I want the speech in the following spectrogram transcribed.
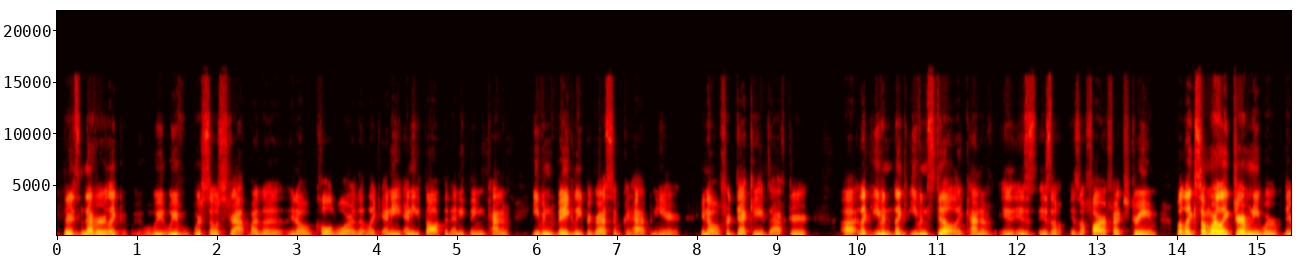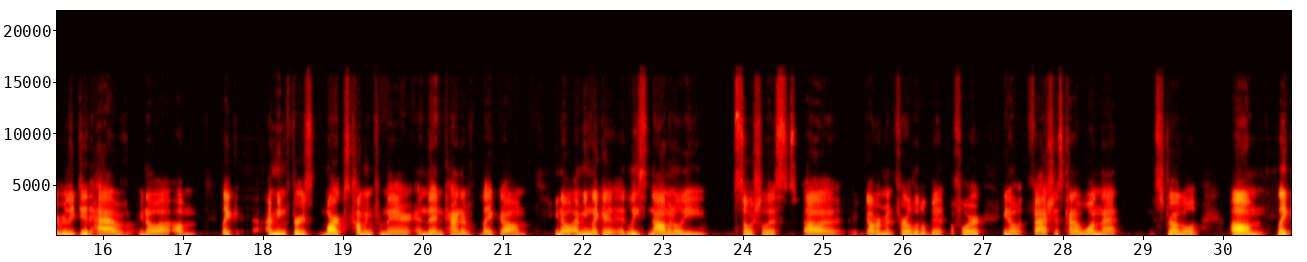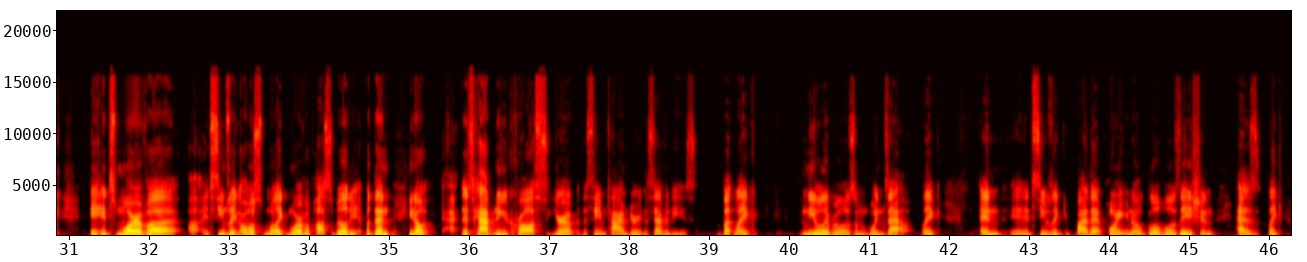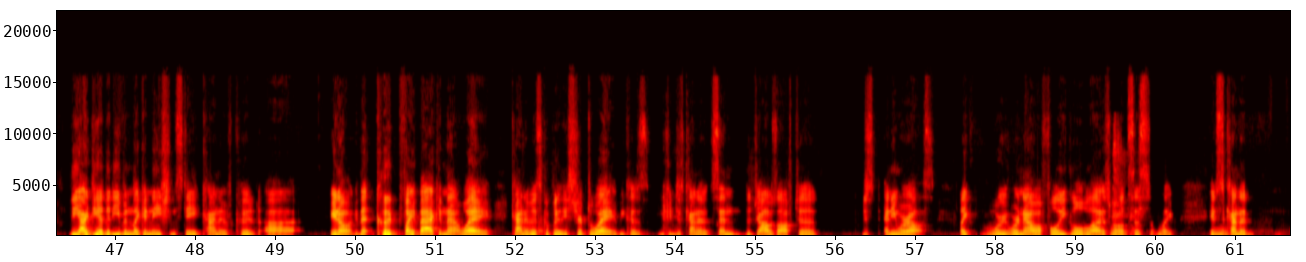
there's never like we we we're so strapped by the you know Cold War that like any any thought that anything kind of even vaguely progressive could happen here you know for decades after uh, like even like even still like kind of is is a is a far fetched dream but like somewhere like Germany where they really did have you know um like I mean first Marx coming from there and then kind of like um you you know, I mean, like a, at least nominally socialist uh, government for a little bit before you know fascists kind of won that struggle. Um, like it, it's more of a, uh, it seems like almost more like more of a possibility. But then you know that's happening across Europe at the same time during the '70s. But like neoliberalism wins out. Like, and it seems like by that point, you know, globalization has like the idea that even like a nation state kind of could uh you know that could fight back in that way kind of is completely stripped away because you can just kind of send the jobs off to just anywhere else like we're, we're now a fully globalized world system like it's yeah. kind of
